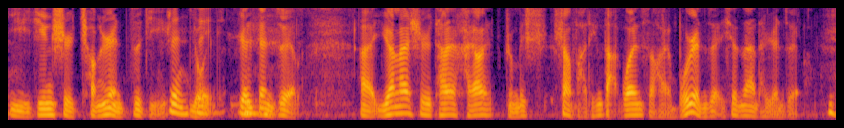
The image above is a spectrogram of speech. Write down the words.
已经是承认自己认罪了，认认罪了。哎，原来是他还要准备上法庭打官司，好像不认罪。现在他认罪了。嗯，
